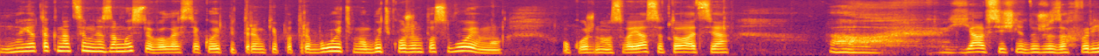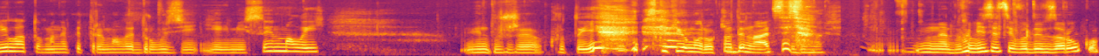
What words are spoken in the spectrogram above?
Ну, я так над цим не замислювалась, якої підтримки потребують. Мабуть, кожен по-своєму. У кожного своя ситуація. Я в січні дуже захворіла, то мене підтримали друзі і мій син малий. Він дуже крутий. Скільки йому років? 11. Одинадцять. Мене два місяці водив за руку.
